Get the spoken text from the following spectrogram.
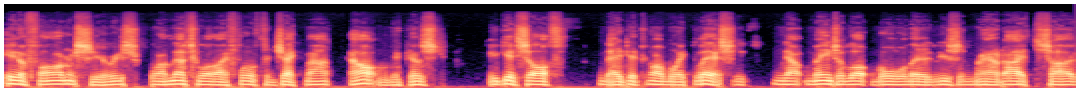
in a final series, well, that's why they fought for Jack Carlton because he gets off, they get one week less. It, you know, it means a lot more than it is in round eight. So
